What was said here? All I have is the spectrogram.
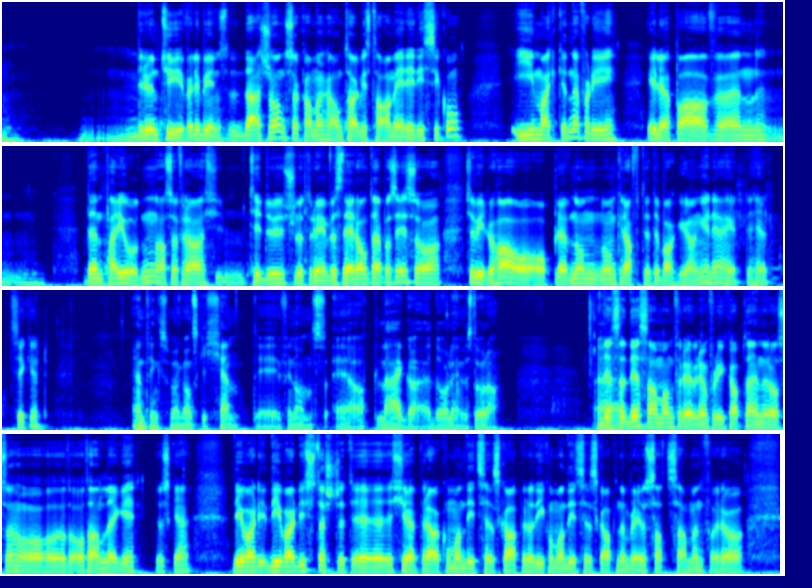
rundt 20 eller begynnelsen der sånn, så kan man antageligvis ta mer risiko i markedene. Fordi i løpet av en den perioden, altså fra til du slutter å investere, holdt jeg på å si, så, så vil du ha opplevd noen, noen kraftige tilbakeganger. Det er helt, helt, sikkert. En ting som er ganske kjent i finans, er at leger er dårlige investorer. Det, det, sa man for øvrig om flykapteiner også, og, og, og tannleger, husker jeg. De var de, de var de, største eh, kjøpere av kommandittselskaper, og de kommandittselskapene ble jo satt sammen for, å,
